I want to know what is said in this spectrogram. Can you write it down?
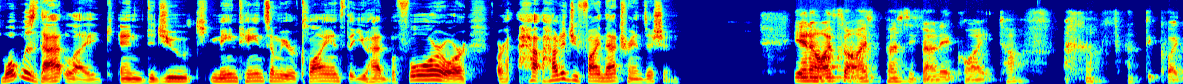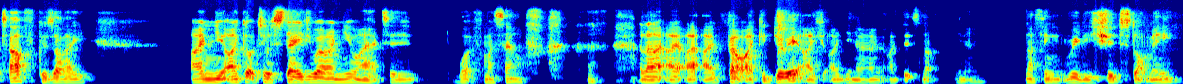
what was that like? And did you maintain some of your clients that you had before, or or how, how did you find that transition? Yeah, no, I felt I personally found it quite tough. I found it quite tough because I I knew I got to a stage where I knew I had to work for myself. and I, I, I felt I could do it. I, I you know, I, it's not, you know, nothing really should stop me.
